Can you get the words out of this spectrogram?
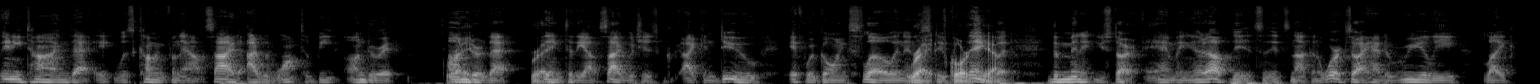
anytime that it was coming from the outside, I would want to beat under it, Right. under that Right. thing to the outside, which is I can do if we're going slow and in Right, a of stupid course, thing. yeah. But the minute you start amping it up, it's it's not going to work. So I had to really like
